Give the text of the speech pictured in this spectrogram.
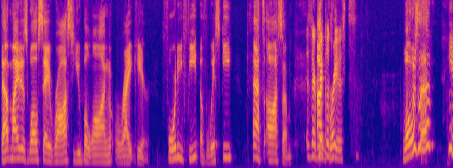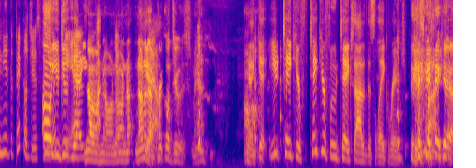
That might as well say, Ross, you belong right here. 40 feet of whiskey. That's awesome. Is there pickle uh, great... juice? What was that? You need the pickle juice. oh, you do? Yeah. No, no, no, no none of yeah. that pickle juice, man. Yeah, get you take your take your food takes out of this Lake Ridge. Spot, yeah.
